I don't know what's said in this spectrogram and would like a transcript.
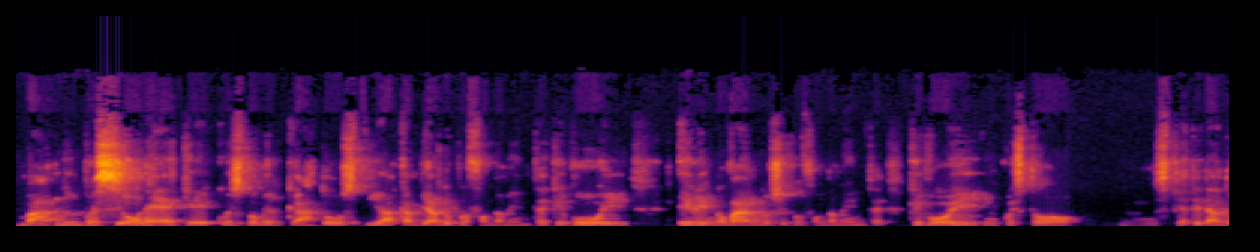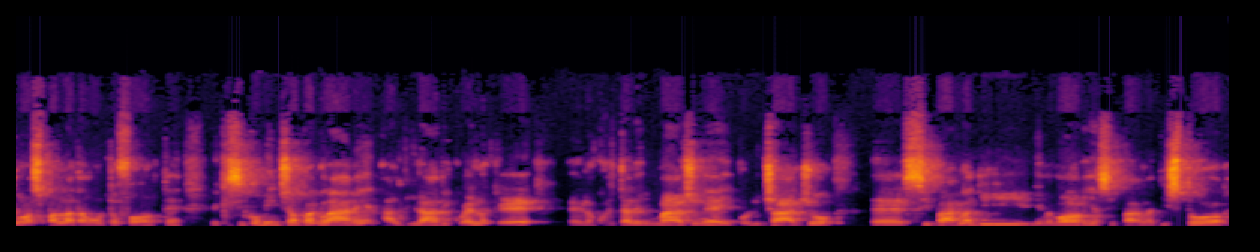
ma l'impressione è che questo mercato stia cambiando profondamente, che voi, e rinnovandosi profondamente, che voi in questo mh, stiate dando una spallata molto forte e che si comincia a parlare, al di là di quello che è eh, la qualità dell'immagine, il polliciaggio, eh, si parla di, di, memoria, si parla di store,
